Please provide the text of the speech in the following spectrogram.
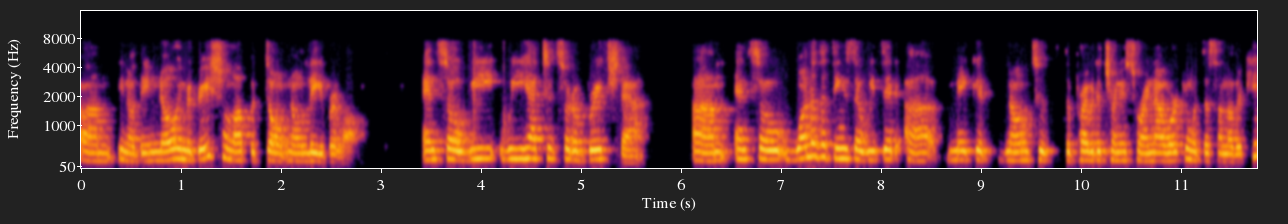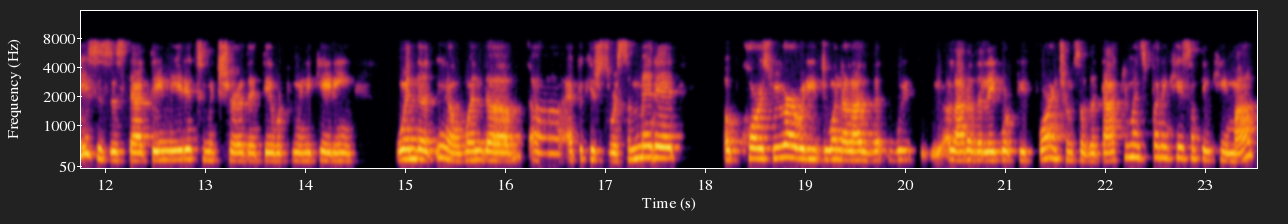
um, you know, they know immigration law but don't know labor law. And so we we had to sort of bridge that. Um, and so one of the things that we did uh, make it known to the private attorneys who are now working with us on other cases is that they needed to make sure that they were communicating when the, you know, when the uh, applications were submitted, of course, we were already doing a lot of the we, a lot of the legwork before in terms of the documents, but in case something came up,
